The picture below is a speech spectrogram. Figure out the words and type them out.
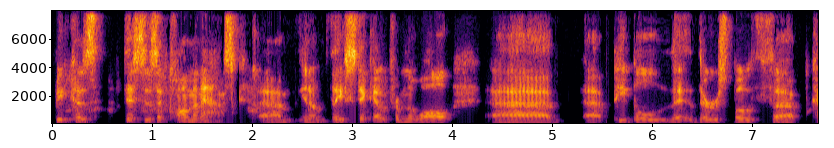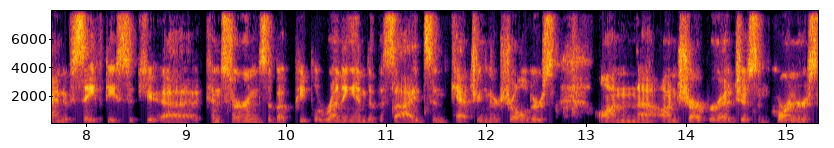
because this is a common ask. Um, you know, they stick out from the wall. Uh, uh, people there's both uh, kind of safety secu- uh, concerns about people running into the sides and catching their shoulders on uh, on sharper edges and corners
